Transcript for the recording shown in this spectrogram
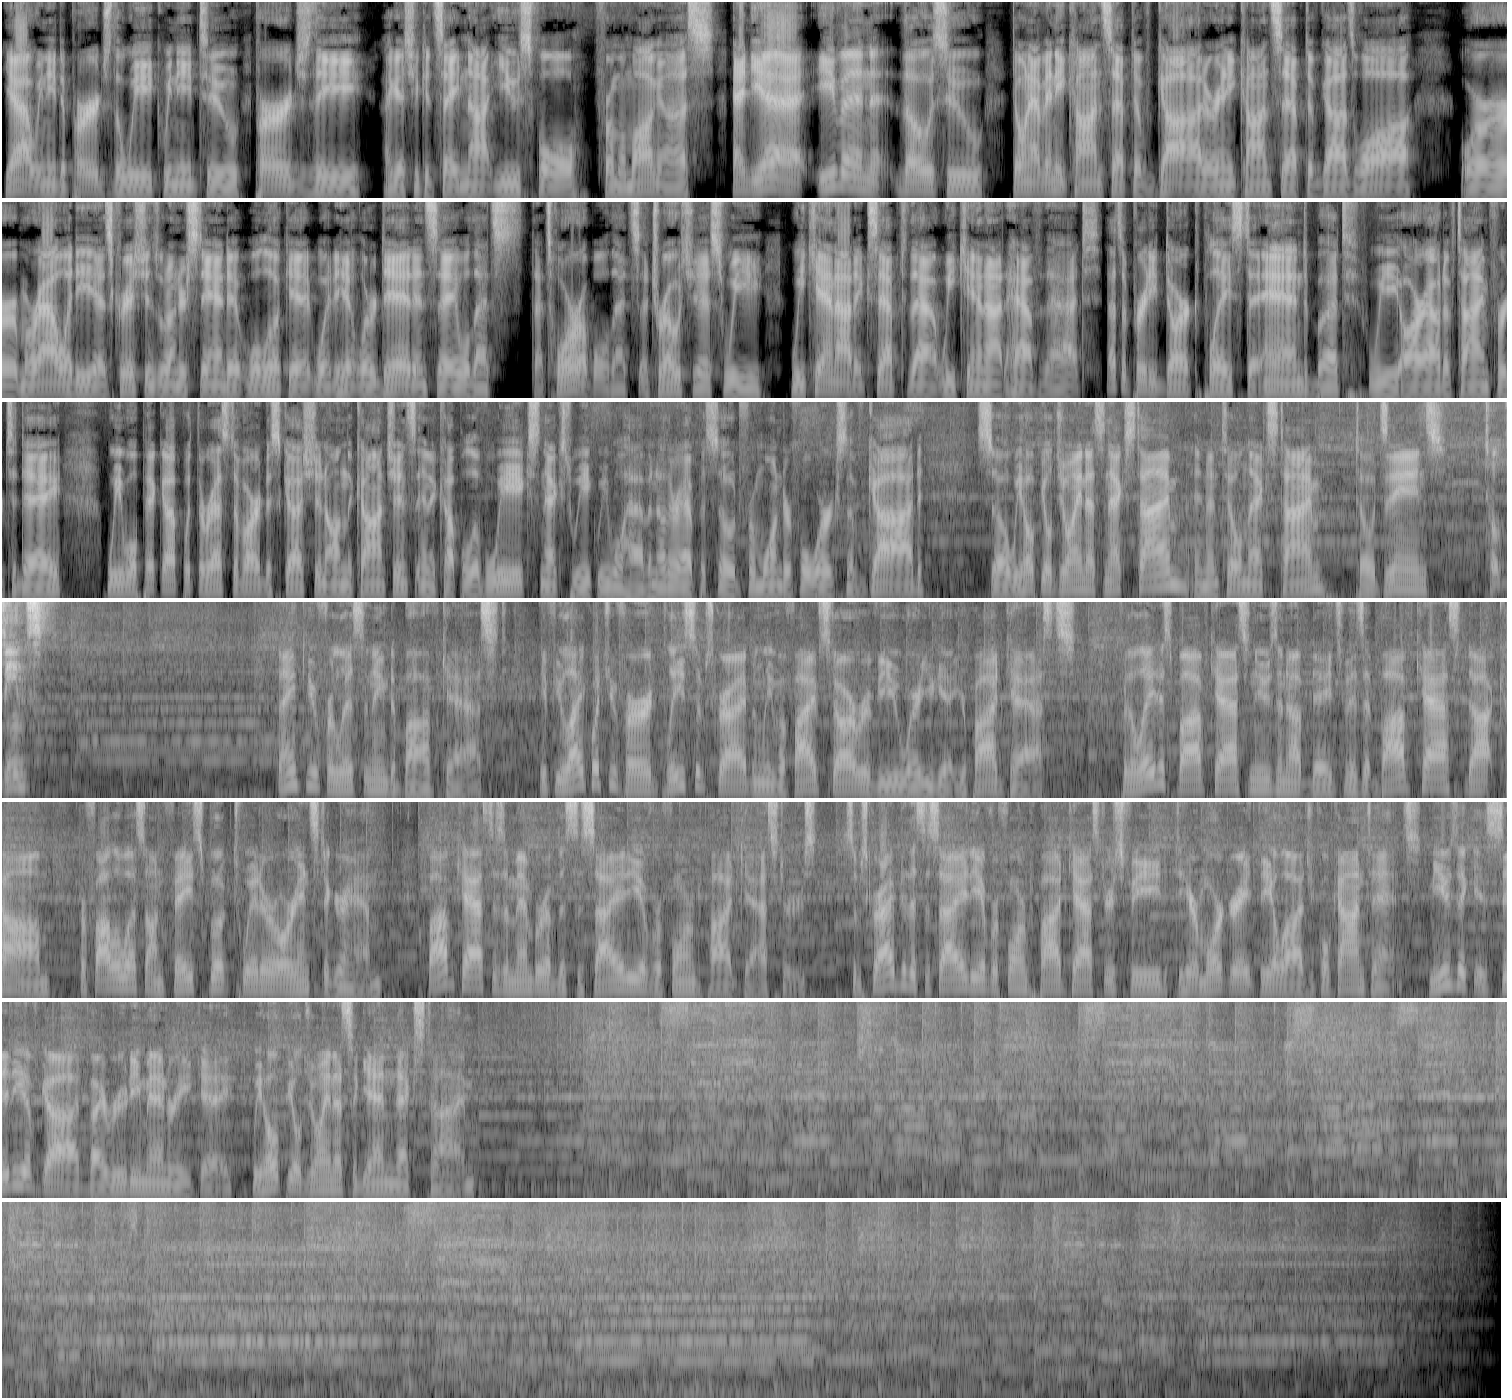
Yeah, we need to purge the weak. We need to purge the, I guess you could say, not useful from among us. And yet, even those who don't have any concept of God or any concept of God's law or morality as Christians would understand it will look at what Hitler did and say, well, that's that's horrible. That's atrocious. We we cannot accept that. We cannot have that. That's a pretty dark place to end, but we are out of time for today. We will pick up with the rest of our discussion on the conscience in a couple of weeks. Next week, we will have another episode from Wonderful Works of God. So we hope you'll join us next time. And until next time, Tot ziens. Tot ziens. Thank you for listening to Bovcast. If you like what you've heard, please subscribe and leave a five star review where you get your podcasts. For the latest Bovcast news and updates, visit bobcast.com or follow us on Facebook, Twitter, or Instagram. Bobcast is a member of the Society of Reformed Podcasters. Subscribe to the Society of Reformed Podcasters feed to hear more great theological content. Music is City of God by Rudy Manrique. We hope you'll join us again next time.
